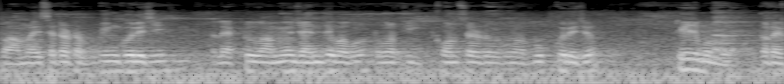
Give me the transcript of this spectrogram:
বা আমরা এই সেট বুকিং করেছি। তাহলে একটু আমিও জানতে পাবো, তোমার কি কোন সেট তোমরা বুক করেছ। ঠিক আছে বন্ধু তোটাই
